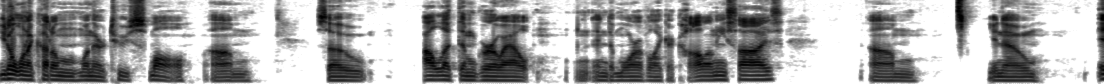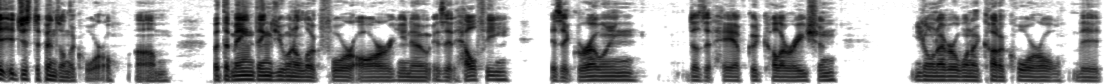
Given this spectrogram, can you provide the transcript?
you don't want to cut them when they're too small. Um, so I'll let them grow out into more of like a colony size. Um, you know, it, it, just depends on the coral. Um, but the main things you want to look for are, you know, is it healthy? Is it growing? Does it have good coloration? You don't ever want to cut a coral that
